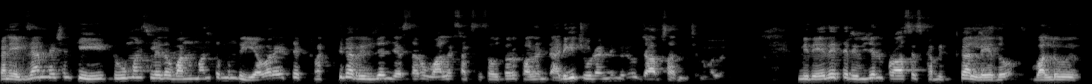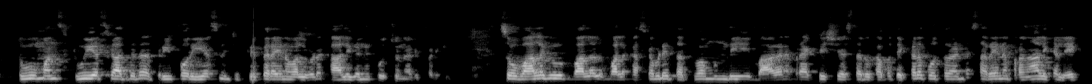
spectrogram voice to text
కానీ ఎగ్జామినేషన్కి టూ మంత్స్ లేదా వన్ మంత్ ముందు ఎవరైతే కరెక్ట్గా రివిజన్ చేస్తారో వాళ్ళకి సక్సెస్ అవుతారో కావాలంటే అడిగి చూడండి మీరు జాబ్ సాధించిన వాళ్ళని. మీరు ఏదైతే రివిజన్ ప్రాసెస్ కరెక్ట్గా లేదో వాళ్ళు టూ మంత్స్ టూ ఇయర్స్ కాదు కదా త్రీ ఫోర్ ఇయర్స్ నుంచి ప్రిపేర్ అయిన వాళ్ళు కూడా ఖాళీగానే కూర్చున్నారు ఇప్పటికి. సో వాళ్ళకు వాళ్ళ వాళ్ళ కష్టపడే తత్వం ఉంది బాగానే ప్రాక్టీస్ చేస్తారు కాకపోతే ఎక్కడ పోతారంటే అంటే సరైన ప్రణాళిక లేక.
